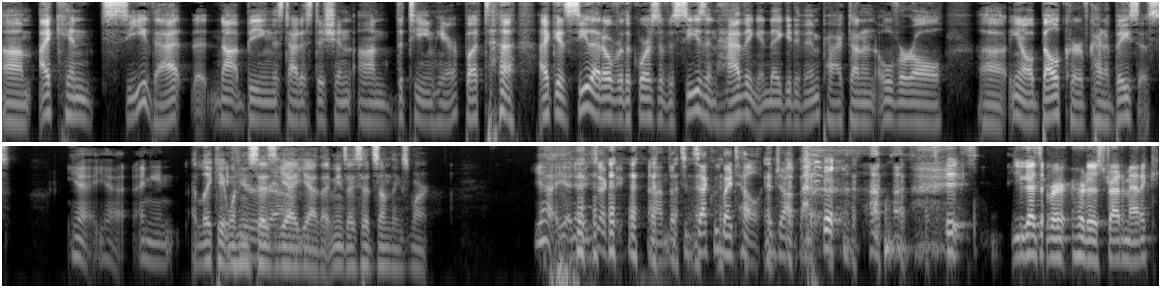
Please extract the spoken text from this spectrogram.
um, I can see that uh, not being the statistician on the team here, but uh, I could see that over the course of a season having a negative impact on an overall, uh, you know, a bell curve kind of basis. yeah yeah i mean I like it when he you're, says, "Yeah, um, yeah." That means I said something smart. yeah yeah no exactly um, that's exactly my tell good job It, you guys ever heard of Strat-O-Matic?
